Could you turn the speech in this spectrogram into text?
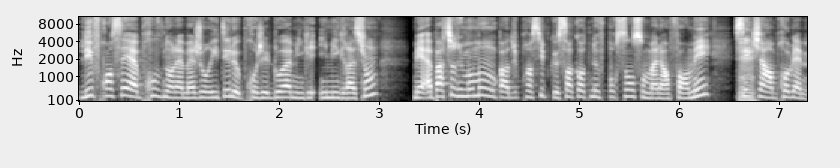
les Français approuvent dans la majorité le projet de loi migr- immigration. Mais à partir du moment où on part du principe que 59% sont mal informés, c'est Mm. qu'il y a un problème.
